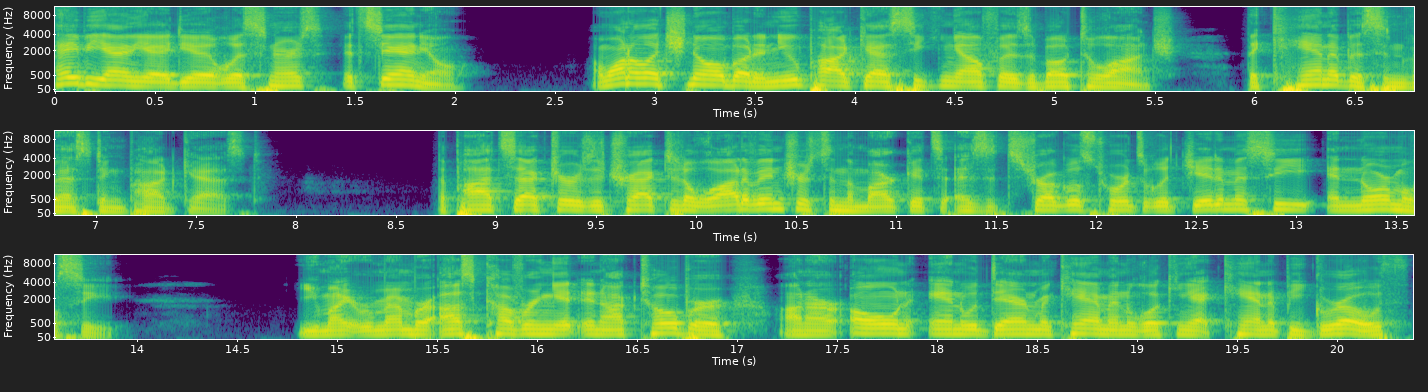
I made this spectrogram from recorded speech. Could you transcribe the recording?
Hey, Behind the Idea listeners, it's Daniel. I want to let you know about a new podcast Seeking Alpha is about to launch the Cannabis Investing Podcast. The pot sector has attracted a lot of interest in the markets as it struggles towards legitimacy and normalcy. You might remember us covering it in October on our own and with Darren McCammon looking at canopy growth.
